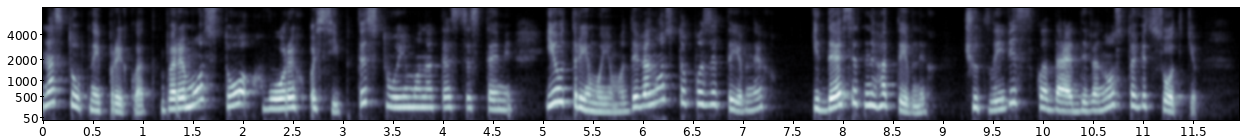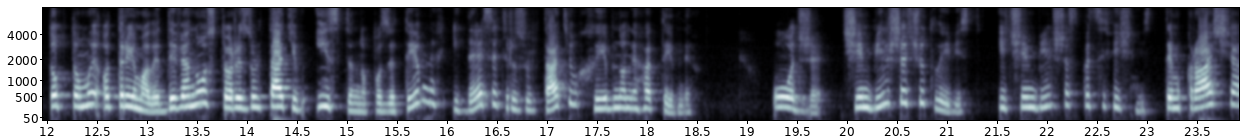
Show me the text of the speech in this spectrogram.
Наступний приклад: беремо 100 хворих осіб, тестуємо на тест-системі і отримуємо 90 позитивних і 10 негативних. Чутливість складає 90%. Тобто ми отримали 90 результатів істинно позитивних і 10 результатів хибно негативних. Отже, чим більша чутливість і чим більша специфічність, тим краща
